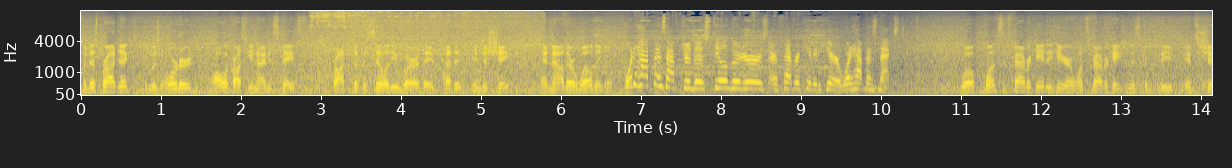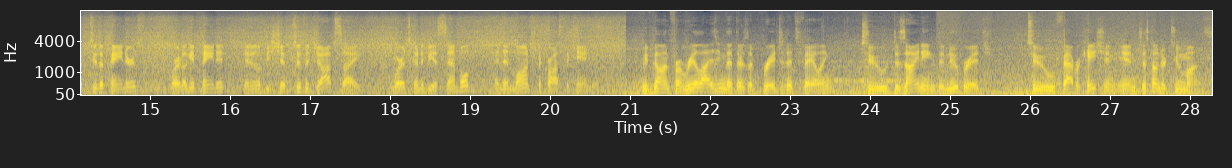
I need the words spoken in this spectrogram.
For this project, it was ordered all across the United States, brought to the facility where they've cut it into shape, and now they're welding it. What happens after the steel girders are fabricated here? What happens next? Well, once it's fabricated here, once fabrication is complete, it's shipped to the painters where it'll get painted, then it'll be shipped to the job site where it's going to be assembled and then launched across the canyon. We've gone from realizing that there's a bridge that's failing to designing the new bridge to fabrication in just under two months.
